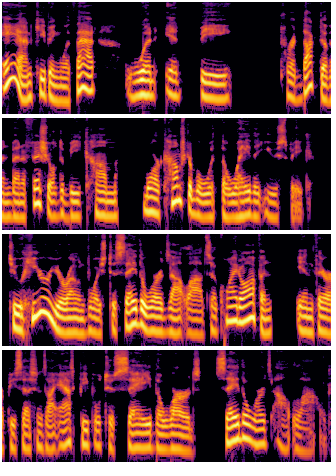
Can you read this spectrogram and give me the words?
And keeping with that, would it be productive and beneficial to become more comfortable with the way that you speak? To hear your own voice, to say the words out loud. So, quite often in therapy sessions, I ask people to say the words. Say the words out loud.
